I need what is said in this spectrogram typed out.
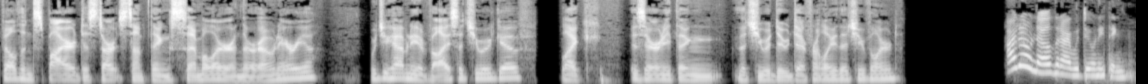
felt inspired to start something similar in their own area, Would you have any advice that you would give? Like, is there anything that you would do differently that you've learned? I don't know that I would do anything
